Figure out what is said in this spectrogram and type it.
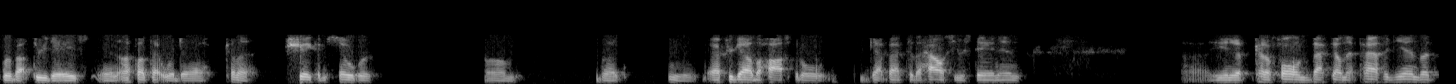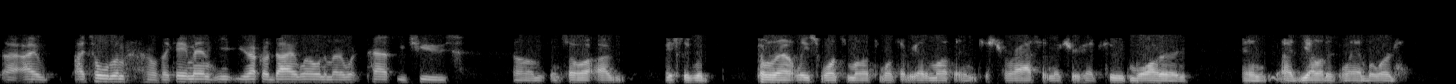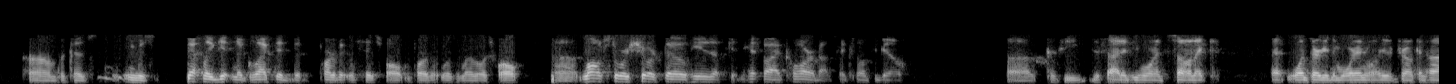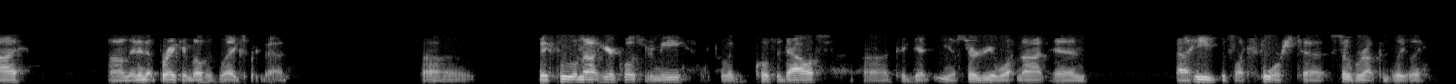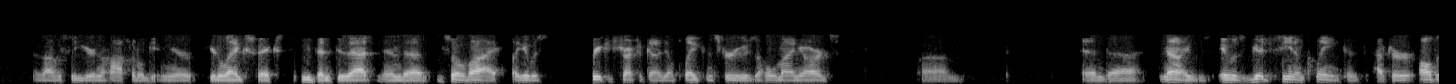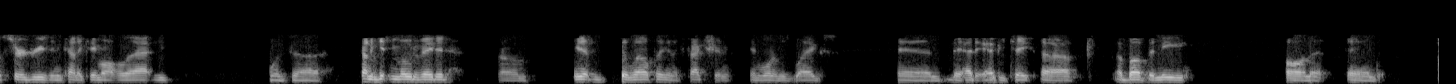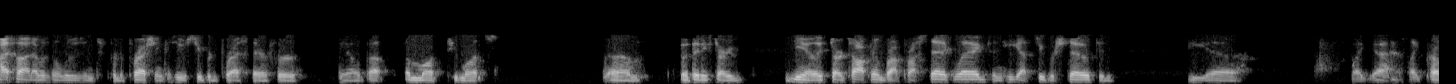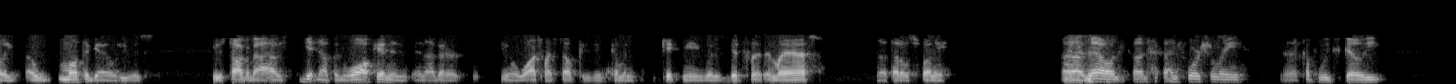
for about three days, and I thought that would uh, kind of shake him sober. Um, but you know, after he got out of the hospital, he got back to the house he was staying in, uh, he ended up kind of falling back down that path again. But I, I, I told him, I was like, hey man, you, you're not going to die alone no matter what path you choose. Um, and so I basically would come around at least once a month, once every other month, and just harass him, make sure he had food and water, and and I'd yell at his landlord um, because he was definitely getting neglected, but part of it was his fault and part of it was the landlord's fault. Uh, long story short, though, he ended up getting hit by a car about six months ago because uh, he decided he wanted Sonic at 1:30 in the morning while he was drunk and high. Um, and ended up breaking both his legs pretty bad. Uh, they flew him out here closer to me, close to Dallas, uh, to get you know surgery and whatnot, and uh, he was like forced to sober up completely. Because obviously you're in the hospital getting your your legs fixed. You've been through that, and uh, so have I. Like it was reconstructive kind of deal, plates and screws, the whole nine yards. Um, and uh, no, it was it was good seeing him clean because after all the surgeries and kind of came off of that, he was uh, kind of getting motivated. Um, he ended up developing an infection in one of his legs, and they had to amputate uh, above the knee on it. And I thought I was going to lose him for depression because he was super depressed there for you know about a month, two months. Um, but then he started, you know, they started talking about prosthetic legs, and he got super stoked. And he, uh, like, yeah, like probably a month ago, he was he was talking about how he's getting up and walking, and, and I better, you know, watch myself because he's come and kick me with his good foot in my ass. And I thought it was funny. Uh, now, un- un- unfortunately, a couple weeks ago, he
